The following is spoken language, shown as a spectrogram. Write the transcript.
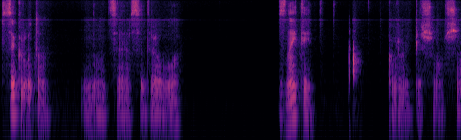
Все круто. Ну, це все треба було знайти. Король пішов ще.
